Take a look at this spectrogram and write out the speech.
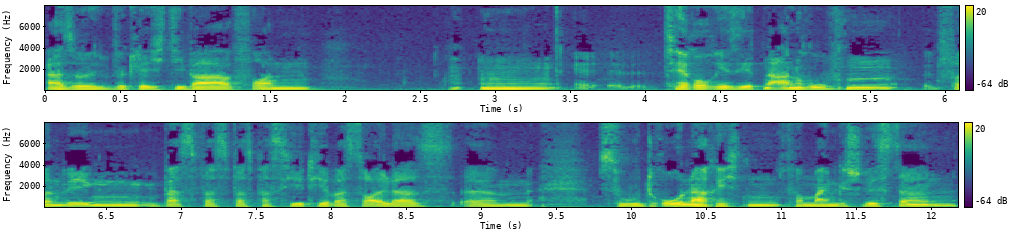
Also wirklich, die war von mm, äh, terrorisierten Anrufen von wegen, was, was, was passiert hier, was soll das, ähm, zu Drohnachrichten von meinen Geschwistern,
